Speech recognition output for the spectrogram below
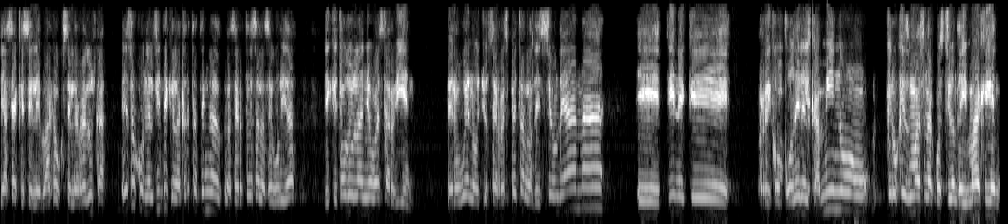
ya sea que se le baje o que se le reduzca. Eso con el fin de que el atleta tenga la certeza, la seguridad de que todo el año va a estar bien. Pero bueno, yo, se respeta la decisión de Ana, eh, tiene que recomponer el camino, creo que es más una cuestión de imagen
